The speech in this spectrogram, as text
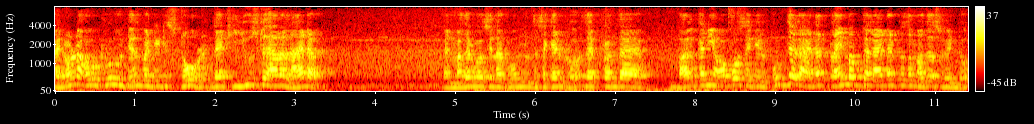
I don't know how true it is, but it is told that he used to have a ladder when mother was in a room in the second floor, that from the balcony opposite, he'll put the ladder, climb up the ladder to the mother's window,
